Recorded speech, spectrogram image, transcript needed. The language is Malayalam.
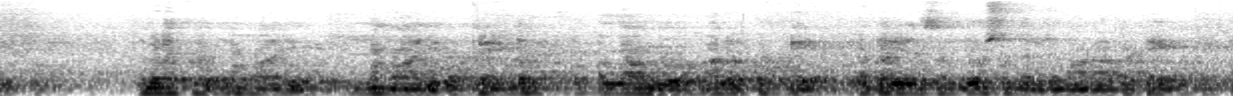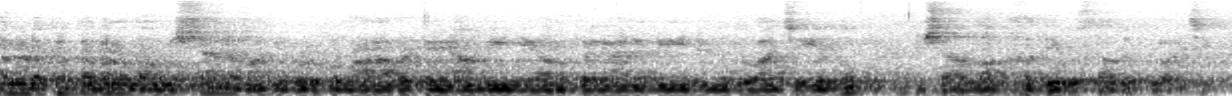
നമ്മുടെ ഉമ്മമാര് ഉമ്മമാര് ഒക്കെ ഉണ്ട്. അള്ളാഹു അവർക്കൊക്കെ കബറിൽ സന്തോഷം നൽകുമാറാവട്ടെ അവരുടെയൊക്കെ കബറുള്ള അള്ളാഹു വിശാലമാക്കി കൊടുക്കുമാറാവട്ടെ ആമീൻ യാ റബ്ബൽ ആലമീൻ എന്ന് ദുആ ചെയ്യുന്നു ഇൻഷാ അല്ലാഹ് ഖത്തീബ് ഉസ്താദ് ദുവാ ചെയ്യും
